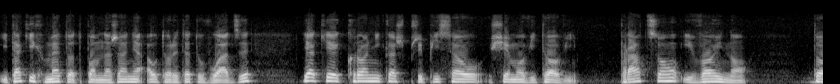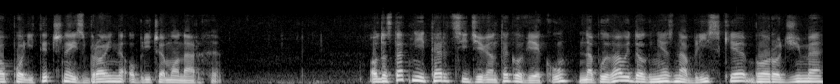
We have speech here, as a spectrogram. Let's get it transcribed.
i takich metod pomnażania autorytetu władzy, jakie kronikarz przypisał Siemowitowi. Pracą i wojną to polityczne i zbrojne oblicze monarchy. Od ostatniej tercji IX wieku napływały do Gniezna bliskie, bo rodzime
